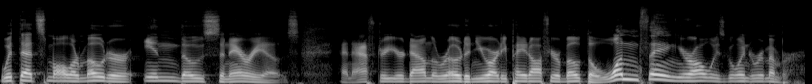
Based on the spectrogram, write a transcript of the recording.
with that smaller motor in those scenarios. And after you're down the road and you already paid off your boat, the one thing you're always going to remember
